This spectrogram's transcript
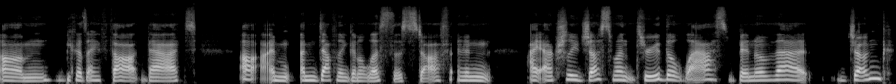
Um, because I thought that, uh, I'm, I'm definitely going to list this stuff. And I actually just went through the last bin of that junk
